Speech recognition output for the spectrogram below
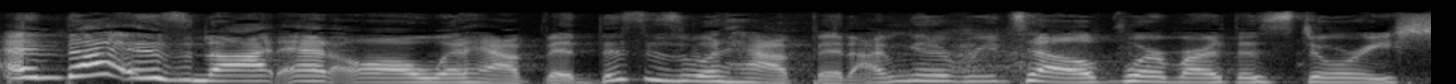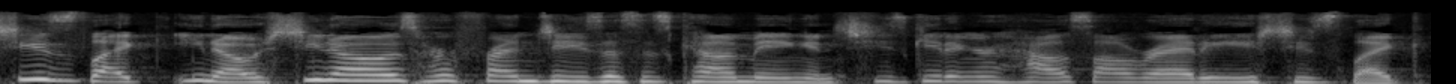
And, and that is not at all what happened. This is what happened. I'm going to retell poor Martha's story. She's like, you know, she knows her friend Jesus is coming and she's getting her house all ready. She's like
